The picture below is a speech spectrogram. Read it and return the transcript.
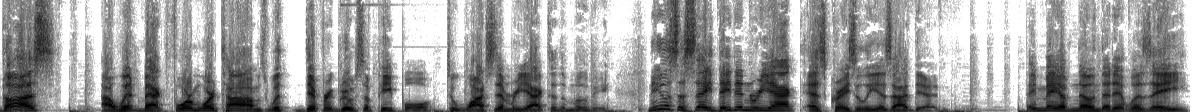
Thus, I went back four more times with different groups of people to watch them react to the movie. Needless to say, they didn't react as crazily as I did. They may have known that it was a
